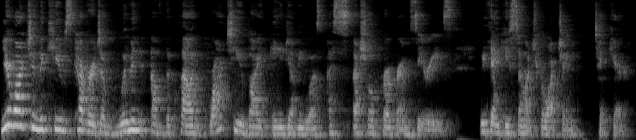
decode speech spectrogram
You're watching theCUBE's coverage of Women of the Cloud brought to you by AWS, a special program series. We thank you so much for watching. Take care.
